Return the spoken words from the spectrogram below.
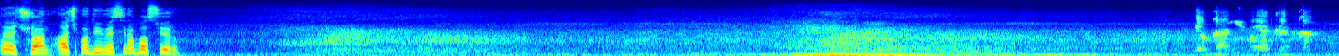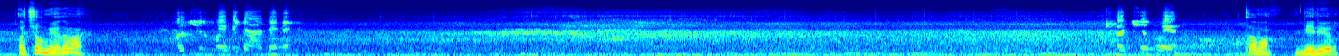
Evet şu an açma düğmesine basıyorum. Yok açmıyor Gürkan. Açılmıyor değil mi? Açılmıyor. Bir daha dene. Açılmıyor. Tamam geliyorum.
